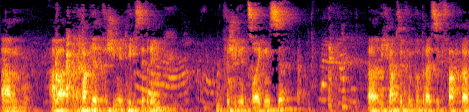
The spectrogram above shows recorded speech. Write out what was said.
Ähm, aber ich habe hier verschiedene Texte drin, verschiedene Zeugnisse. Äh, ich habe sie in 35-facher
